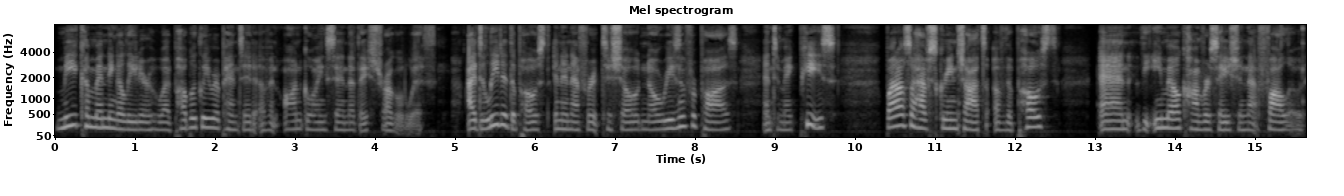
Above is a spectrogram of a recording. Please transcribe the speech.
me commending a leader who had publicly repented of an ongoing sin that they struggled with. I deleted the post in an effort to show no reason for pause and to make peace, but I also have screenshots of the post and the email conversation that followed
